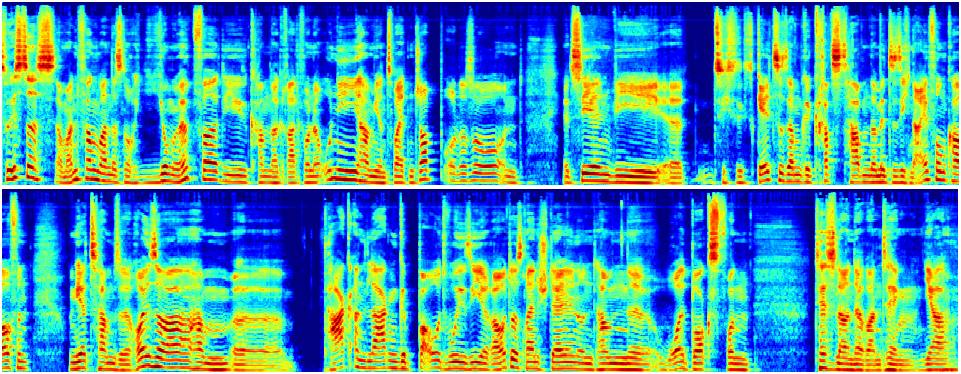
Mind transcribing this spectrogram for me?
so ist das. Am Anfang waren das noch junge Hüpfer, die kamen da gerade von der Uni, haben ihren zweiten Job oder so und erzählen, wie äh, sich das Geld zusammengekratzt haben, damit sie sich ein iPhone kaufen. Und jetzt haben sie Häuser, haben äh, Parkanlagen gebaut, wo sie ihre Autos reinstellen und haben eine Wallbox von Tesla an der Wand hängen. Ja,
